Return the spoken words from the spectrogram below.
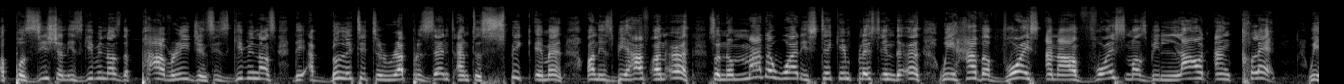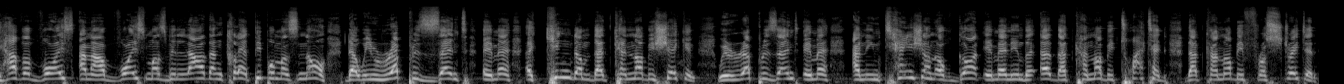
a position, He's given us the power of regents, He's given us the ability to represent and to speak, amen, on His behalf on earth. So, no matter what is taking place in the earth, we have a voice, and our voice must be loud and clear. We have a voice, and our voice must be loud and clear. People must know that we represent, amen, a kingdom that cannot be shaken. We represent, amen, an intention of God, amen, in the earth that cannot be thwarted, that cannot be frustrated.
